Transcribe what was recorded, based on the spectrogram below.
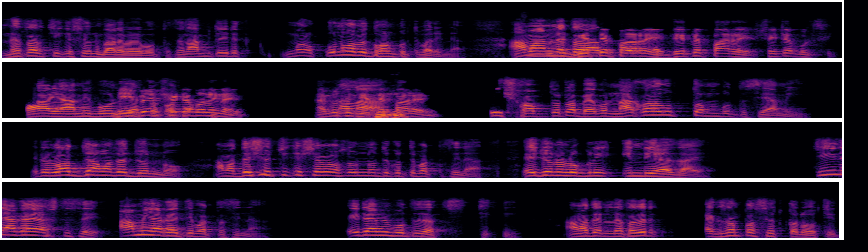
নেতার চিকিৎসা উনি বারে বারে বলতেছেন। আমি তো এটা কোনোভাবে গ্রহণ করতে পারি না। আমার নেতা বলছি যেতে পারে যেতে পারে সেটা বলছি। ভাই আমি বলি সেটা বলি নাই। আমি বলছি। যেতে পারেন। এই শব্দটা ব্যবহার না করা উত্তম বলতেছি আমি। এটা লজ্জা আমাদের জন্য। আমার দেশীয় চিকিৎসা ব্যবস্থা উন্নতি করতে পারতেছি না। এই জন্য লোকগুলি ইন্ডিয়া যায়। চীন আগায় আসতেছে, আমি আগাইতে পারতেছি না। এটা আমি বলতে যাচ্ছি। আমাদের নেতাদের এক্সাম্পল সেট করা উচিত।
